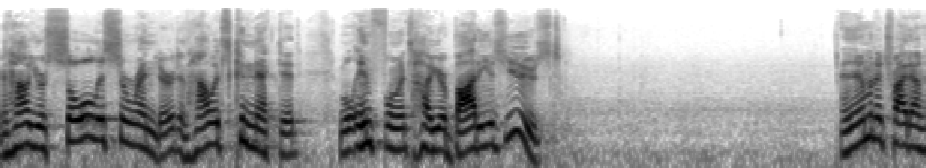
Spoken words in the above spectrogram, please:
And how your soul is surrendered and how it's connected will influence how your body is used. And I'm going to try to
